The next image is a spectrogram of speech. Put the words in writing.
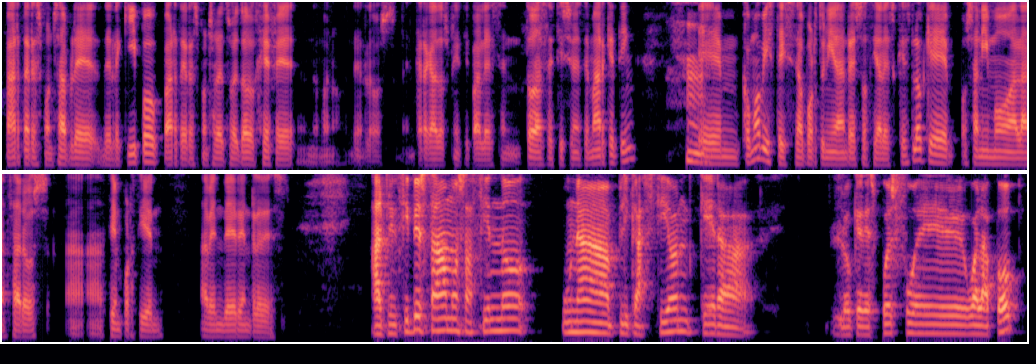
parte responsable del equipo, parte responsable, sobre todo jefe, bueno, de los encargados principales en todas las decisiones de marketing. Em, ¿Cómo visteis esa oportunidad en redes sociales? ¿Qué es lo que os animó a lanzaros a, 100% a vender en redes? Al principio estábamos haciendo una aplicación que era lo que después fue Wallapop,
